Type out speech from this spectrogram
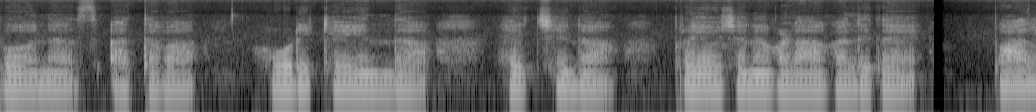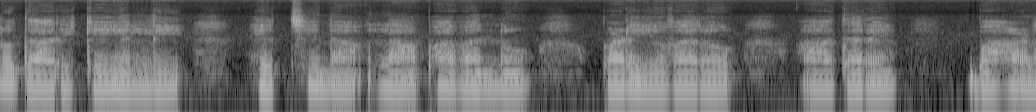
ಬೋನಸ್ ಅಥವಾ ಹೂಡಿಕೆಯಿಂದ ಹೆಚ್ಚಿನ ಪ್ರಯೋಜನಗಳಾಗಲಿದೆ. ಪಾಲುದಾರಿಕೆಯಲ್ಲಿ ಹೆಚ್ಚಿನ ಲಾಭವನ್ನು ಪಡೆಯುವರು. ಆದರೆ ಬಹಳ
